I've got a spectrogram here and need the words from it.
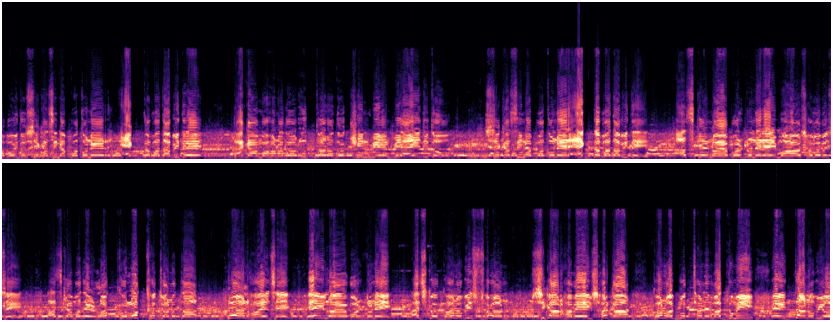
অবৈধ শেখ হাসিনা পতনের এক দফা দাবিতে ঢাকা মহানগর উত্তর ও দক্ষিণ বিএনপি আয়োজিত শেখ হাসিনা পতনের এক দফা দাবিতে আজকের নয়াপল্টনের এই মহাসমাবেশে আজকে আমাদের লক্ষ লক্ষ জনতা দল হয়েছে এই নয়াপল্টনে। আজকে গণবিস্ফোরণ শিকার হবে এই সরকার। গণ অভ্যুত্থানের মাধ্যমে এই দানবীয়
